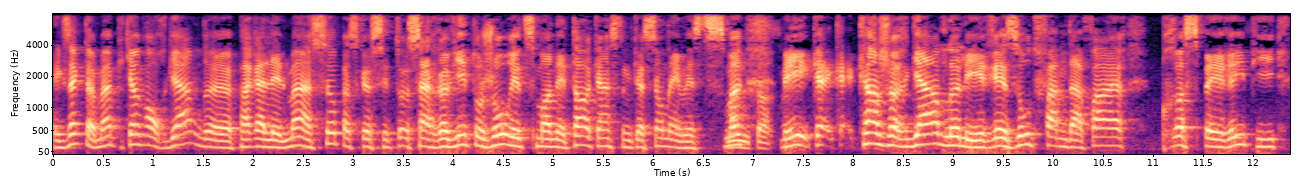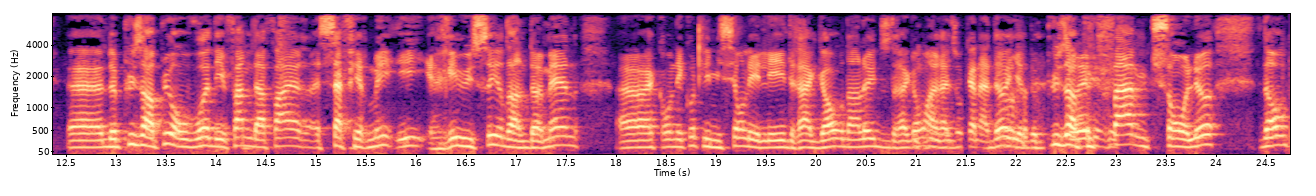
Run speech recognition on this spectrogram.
Exactement. Puis quand on regarde euh, parallèlement à ça, parce que c'est ça revient toujours it's money talk, quand c'est une question d'investissement. Mais quand je regarde les réseaux de femmes d'affaires prospérer, puis euh, de plus en plus, on voit des femmes d'affaires s'affirmer et réussir dans le domaine. Euh, qu'on écoute l'émission les, Dragons, dans l'œil du dragon à mm-hmm. Radio-Canada, il y a de plus en plus de femmes qui sont là. Donc,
